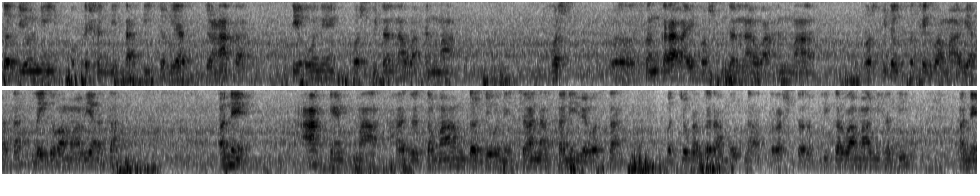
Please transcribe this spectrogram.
દર્દીઓની ઓપરેશનની તાતી જરૂરિયાત જણાતા તેઓને હોસ્પિટલના વાહનમાં હોસ્ શંકરા આઈ હોસ્પિટલના વાહનમાં હોસ્પિટલ ખસેડવામાં આવ્યા હતા, લઈ જવામાં આવ્યા હતા અને આ કેમ્પમાં હાજર તમામ દર્દીઓને ચા નાસ્તાની વ્યવસ્થા બચ્ચો કા ઘર આમોદના ટ્રસ્ટ તરફથી કરવામાં આવી હતી અને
